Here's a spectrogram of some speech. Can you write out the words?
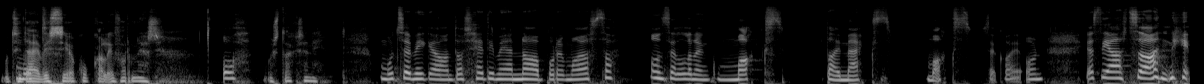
Mutta sitä Mut- ei vissi joku Kaliforniassa, Oh. muistaakseni. Mut se, mikä on tossa heti meidän naapurimaassa, on sellainen kuin Max. Tai Max. Max se kai on. Ja sieltä saa niin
